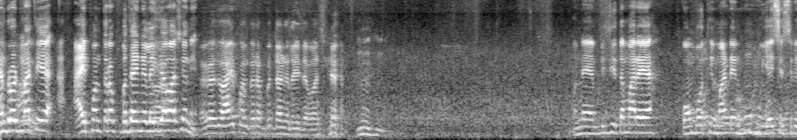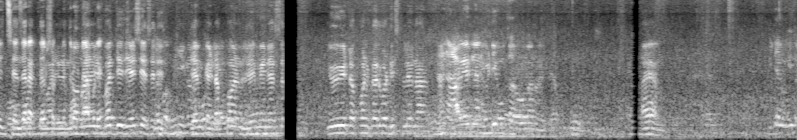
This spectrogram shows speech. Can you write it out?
એન્ડ્રોઈડમાંથી આઈફોન તરફ બધાને લઈ જવા છે ને? હવે તો આઈફોન તરફ બધાને લઈ જવા છે. અને બીજી તમારે કોમ્બો થી માંડીને હું હું એસેસરીઝ છે? જરાક દર્શક મિત્રોને આપણે બધી જ એસેસરીઝ જેમ કે ટફન લેમિનેશન યુવી ટફન કરવો ડિસ્પ્લે ના આવે એટલે વીડિયો ઉતારવાનો હોય છે. હા એમ. બીજા ગીતો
